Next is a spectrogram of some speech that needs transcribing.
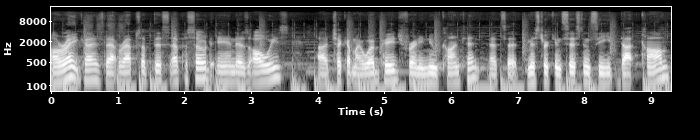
All right, guys, that wraps up this episode. And as always, uh, check out my webpage for any new content. That's at mrconsistency.com.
